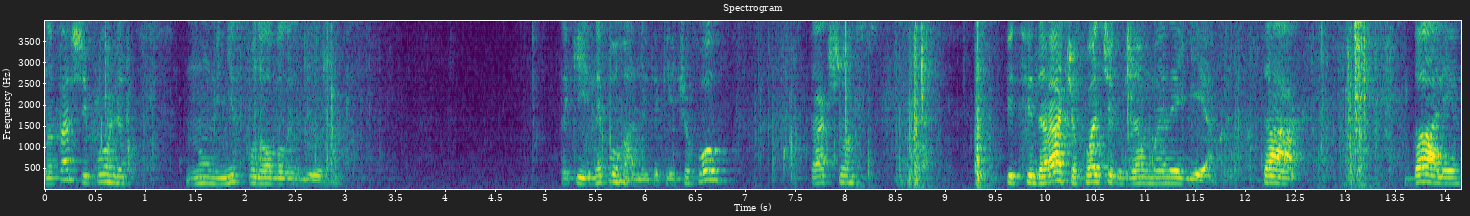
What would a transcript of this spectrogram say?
на перший погляд, ну, мені сподобалось дуже. Такий непоганий такий чохол. Так що під фідера чохольчик вже в мене є. Так. Далі.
